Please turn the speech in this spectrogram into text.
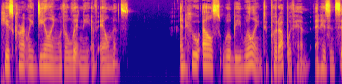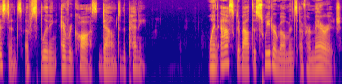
He is currently dealing with a litany of ailments. And who else will be willing to put up with him and his insistence of splitting every cost down to the penny? When asked about the sweeter moments of her marriage,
